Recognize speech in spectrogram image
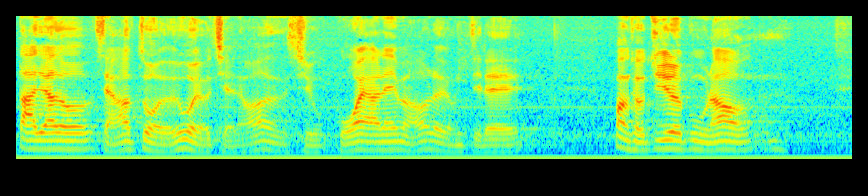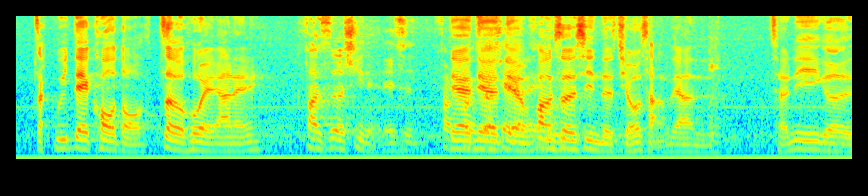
大家都想要做的。如果有钱的话，就国外安尼嘛，或者用一个棒球俱乐部，然后十几块裤都做会安尼，放射性的类似，对对对，放射性的球场这样子，成立一个。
